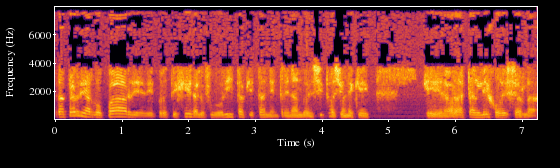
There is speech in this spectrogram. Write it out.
tratar de arropar, de, proteger a los futbolistas que están entrenando en situaciones que, la verdad están lejos de ser la,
